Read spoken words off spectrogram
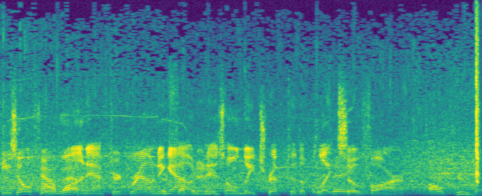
He's 0 for 1 after grounding out in his only trip to the plate so far. Altuve.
